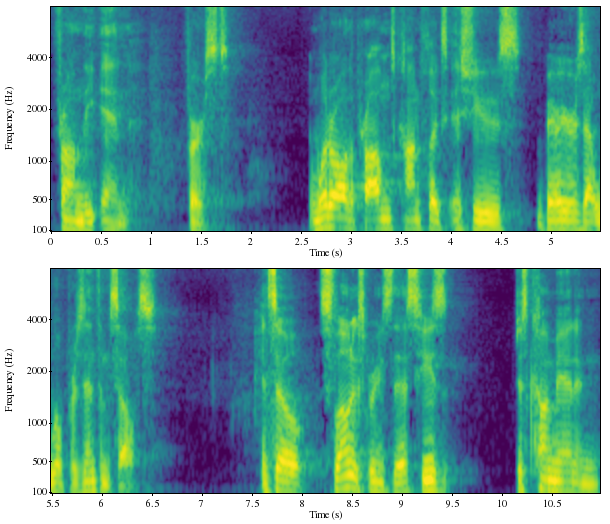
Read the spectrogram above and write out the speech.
from the end first. And what are all the problems, conflicts, issues, barriers that will present themselves? And so Sloan experienced this. He's just come in and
